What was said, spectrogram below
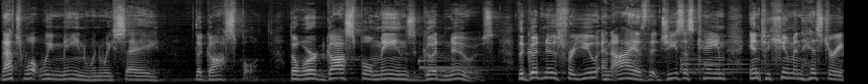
That's what we mean when we say the gospel. The word gospel means good news. The good news for you and I is that Jesus came into human history,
